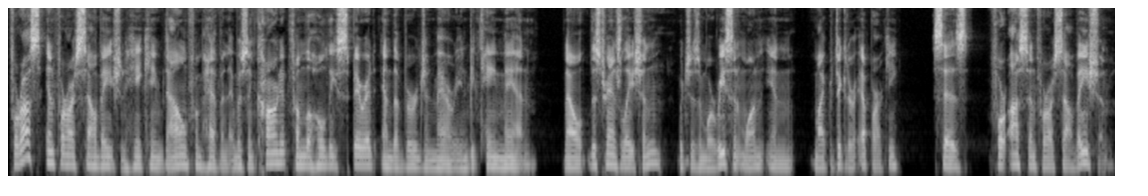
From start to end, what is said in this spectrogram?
For us and for our salvation, he came down from heaven and was incarnate from the Holy Spirit and the Virgin Mary and became man. Now, this translation, which is a more recent one in my particular eparchy, says, for us and for our salvation.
